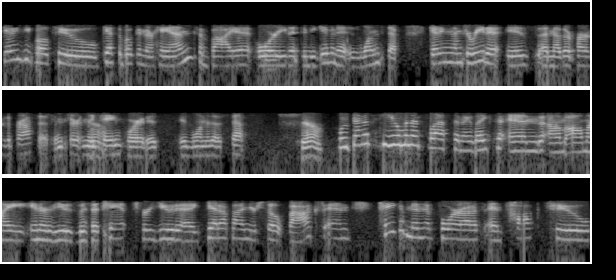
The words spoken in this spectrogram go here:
getting people to get the book in their hand, to buy it, or even to be given it is one step. Getting them to read it is another part of the process, and certainly yeah. paying for it is is one of those steps. Yeah. We've got a few minutes left, and I like to end um, all my interviews with a chance for you to get up on your soapbox and take a minute for us and talk to,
